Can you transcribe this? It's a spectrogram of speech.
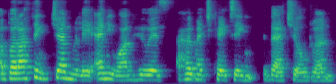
But I think generally, anyone who is home educating their children,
